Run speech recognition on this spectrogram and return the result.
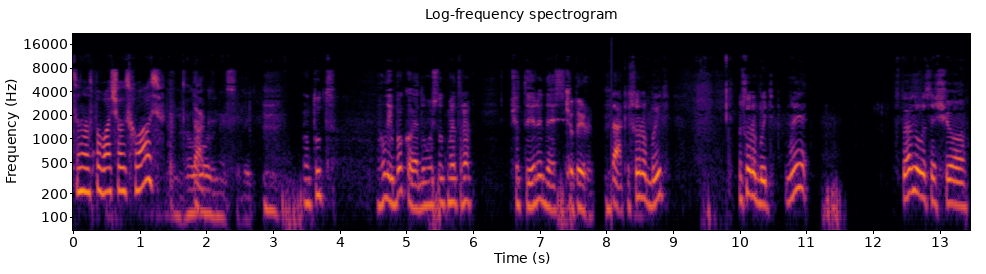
Це нас побачили, сховались? Головою вниз сидить. Ну тут глибоко, я думаю, що тут метра чотири десь. Чотири. Так, і що робить? Ну що робить? Ми впевнилися, що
